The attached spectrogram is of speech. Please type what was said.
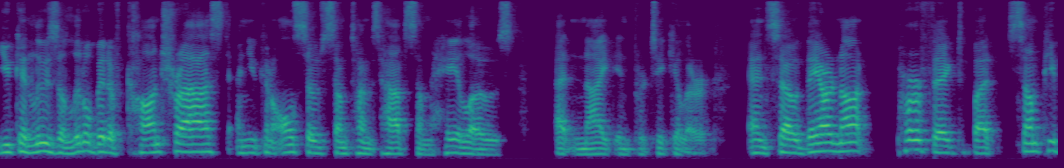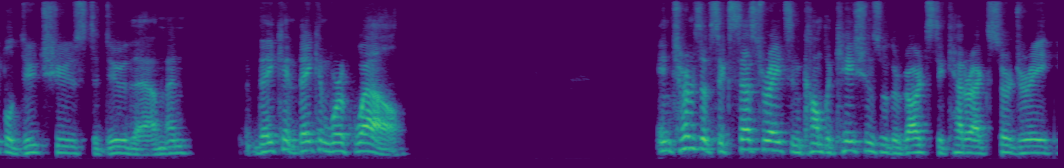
You can lose a little bit of contrast, and you can also sometimes have some halos at night in particular. And so they are not perfect, but some people do choose to do them, and they can they can work well. In terms of success rates and complications with regards to cataract surgery,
